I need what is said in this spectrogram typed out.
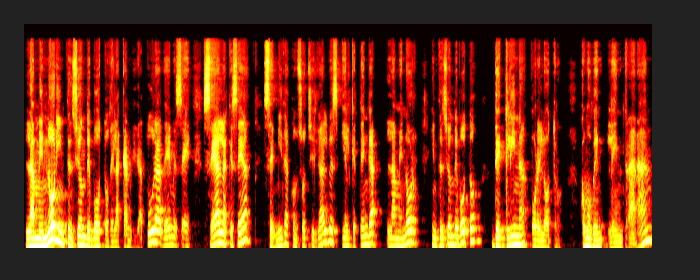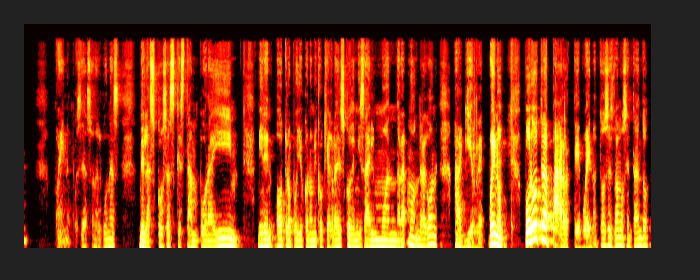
la menor intención de voto de la candidatura de MC, sea la que sea, se mida con Xochitl Galvez y el que tenga la menor intención de voto declina por el otro. ¿Cómo ven? ¿Le entrarán? Bueno, pues esas son algunas de las cosas que están por ahí. Miren, otro apoyo económico que agradezco de Misael Mondragón Aguirre. Bueno, por otra parte, bueno, entonces vamos entrando.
